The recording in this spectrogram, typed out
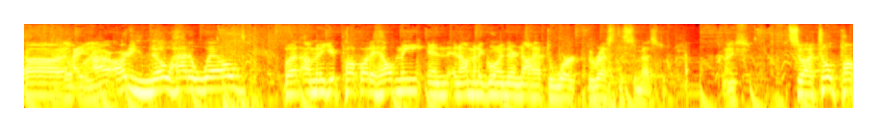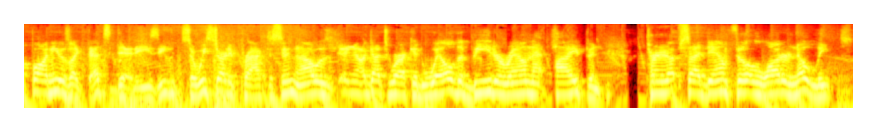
Uh, I. I already know how to weld, but I'm gonna get Papa to help me, and, and I'm gonna go in there and not have to work the rest of the semester. Nice. So I told Papa, and he was like, "That's dead easy." So we started practicing, and I was, you know, I got to where I could weld a bead around that pipe and turn it upside down, fill it with water, no leaks.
